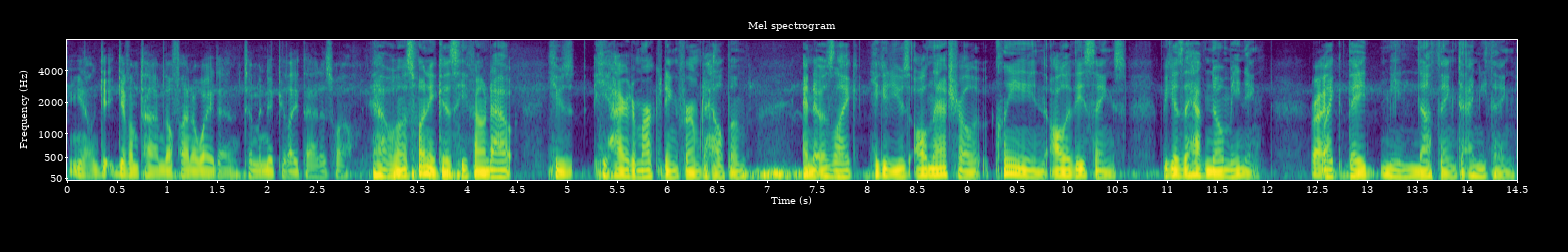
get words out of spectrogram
you know, g- give them time; they'll find a way to to manipulate that as well. Yeah, well, it's funny because he found out he was he hired a marketing firm to help him, and it was like he could use all natural, clean, all of these things because they have no meaning. Right. Like they mean nothing to anything,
